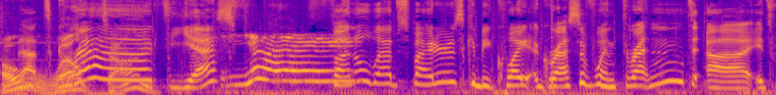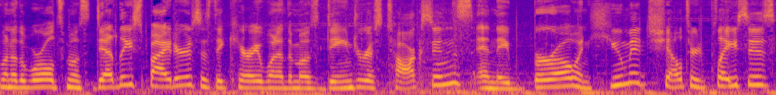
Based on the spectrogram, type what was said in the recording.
Oh, That's well correct. done. Yes. Yay! Funnel web spiders can be quite aggressive when threatened. Uh, it's one of the world's most deadly spiders as they carry one of the most dangerous toxins and they burrow in humid, sheltered places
